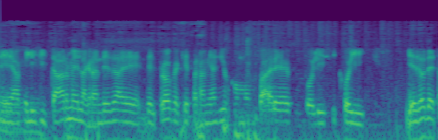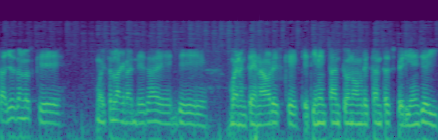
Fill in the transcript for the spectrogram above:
eh, a felicitarme la grandeza de- del profe, que para mí ha sido como un padre futbolístico y, y esos detalles son los que muestran la grandeza de, de, bueno, entrenadores que, que tienen tanto nombre, tanta experiencia y,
